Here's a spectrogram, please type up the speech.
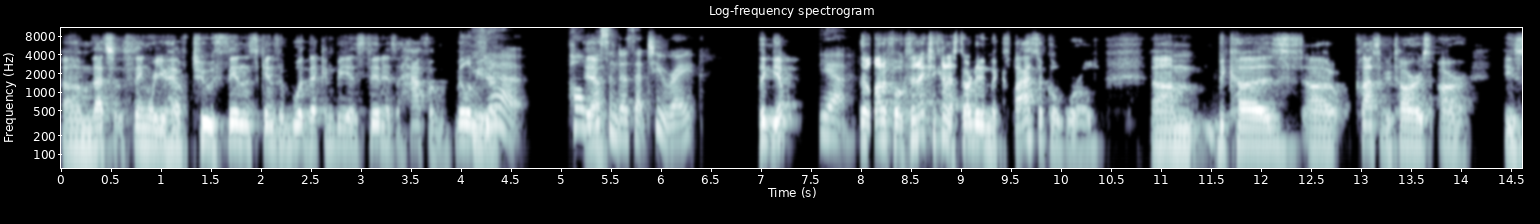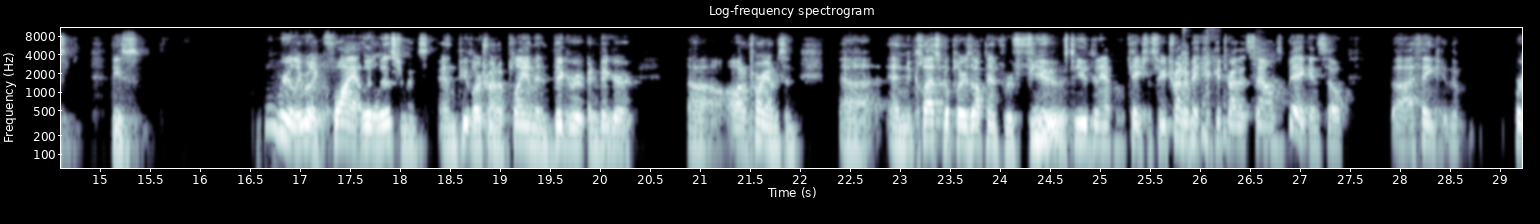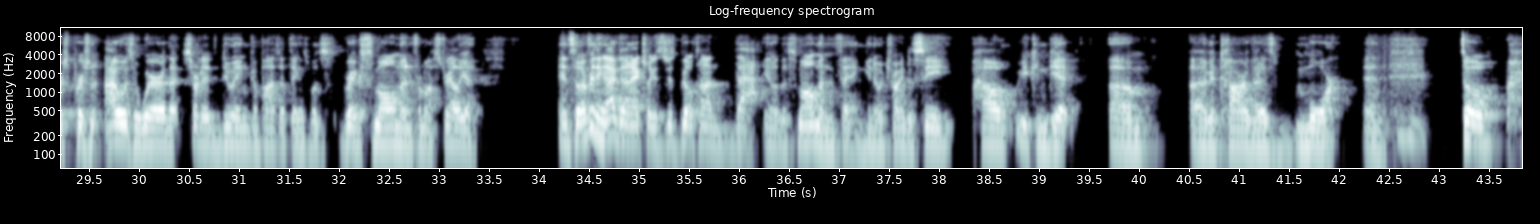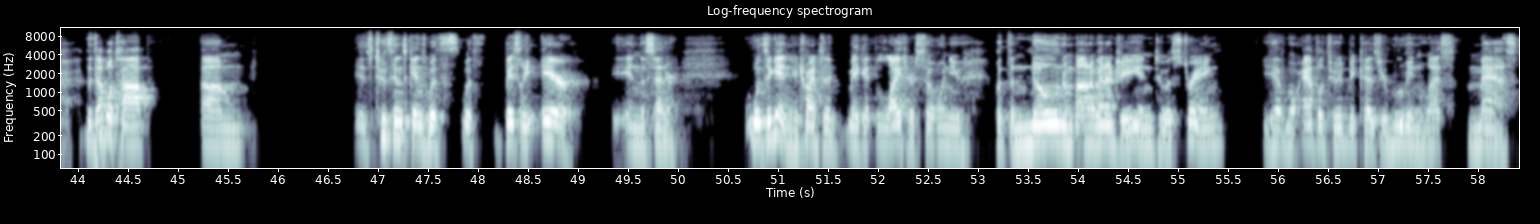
Um, that's a thing where you have two thin skins of wood that can be as thin as a half a millimeter. Yeah, Paul yeah. Wilson does that too, right? think, yep. Yeah. There are a lot of folks, and actually kind of started in the classical world um, because uh, classical guitars are these these really really quiet little instruments, and people are trying to play them in bigger and bigger uh, auditoriums, and uh, and classical players often refuse to use an amplification. So you're trying to make a guitar that sounds big, and so uh, I think the first person I was aware that started doing composite things was Greg Smallman from Australia and so everything I've done actually is just built on that, you know, the Smallman thing, you know, trying to see how you can get um, a guitar that is more. And mm-hmm. so the double top um, is two thin skins with with basically air in the center. Once again, you're trying to make it lighter. So when you put the known amount of energy into a string, you have more amplitude because you're moving less mass.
